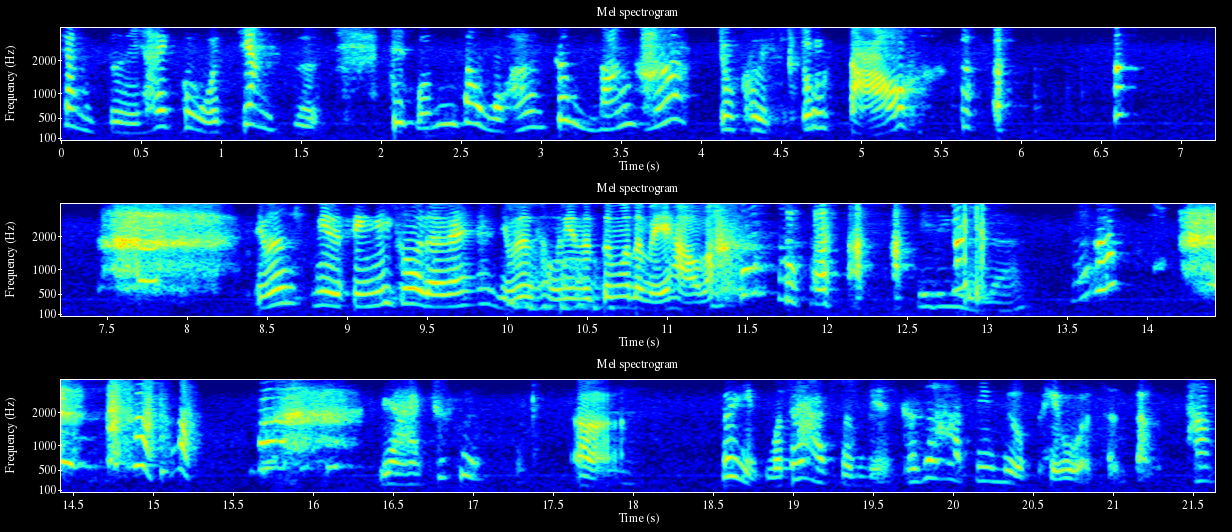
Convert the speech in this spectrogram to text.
这样子，你还跟我这样子，结果让我还更忙哈，就可以中倒。你们没有经历过的呗？你们童年都这么的美好吗？一定有的。呀，就是呃。对，我在他身边，可是他并没有陪我成长。他，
